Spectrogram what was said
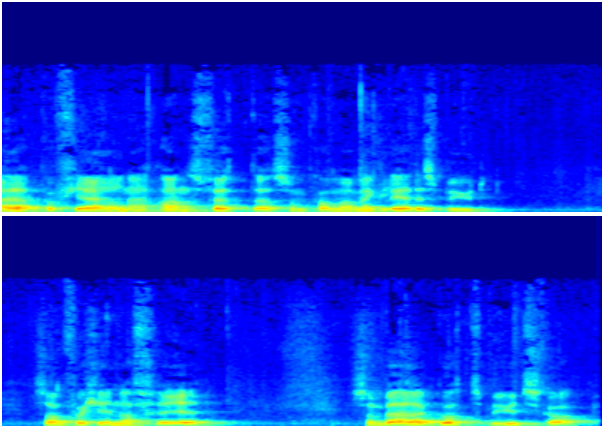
er på fjellene hans føtter som kommer med gledesbud, som forkynner fred, som bærer godt budskap,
